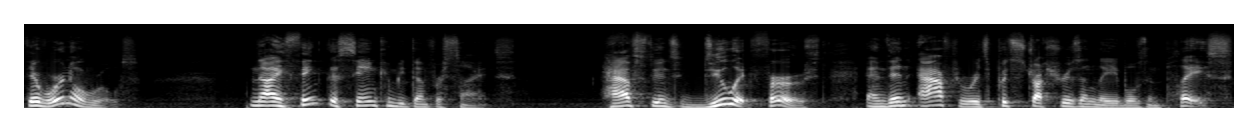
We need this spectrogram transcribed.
there were no rules. Now, I think the same can be done for science. Have students do it first, and then afterwards put structures and labels in place.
